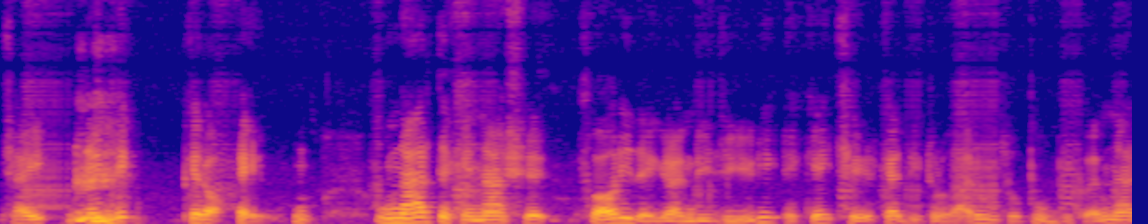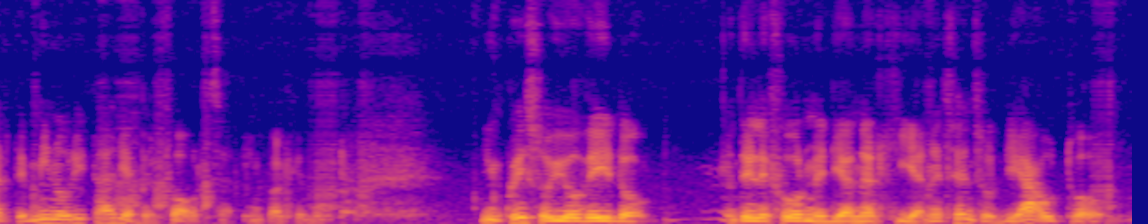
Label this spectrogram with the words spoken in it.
c'hai delle, però è un'arte che nasce fuori dai grandi giri e che cerca di trovare un suo pubblico, è un'arte minoritaria per forza in qualche modo. In questo io vedo delle forme di anarchia, nel senso di auto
